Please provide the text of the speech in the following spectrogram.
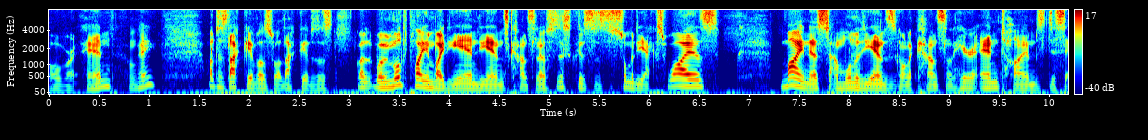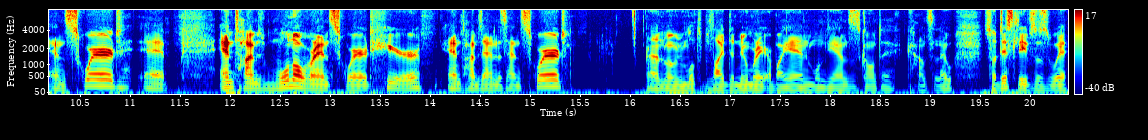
over n. Okay, what does that give us? Well, that gives us well when we multiply in by the n, the n's cancel out. So this gives us the sum of the xy's minus, and one of the n's is going to cancel here. n times this n squared, uh, n times one over n squared here. n times n is n squared. And when we multiply the numerator by n, one of the n's is going to cancel out. So this leaves us with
